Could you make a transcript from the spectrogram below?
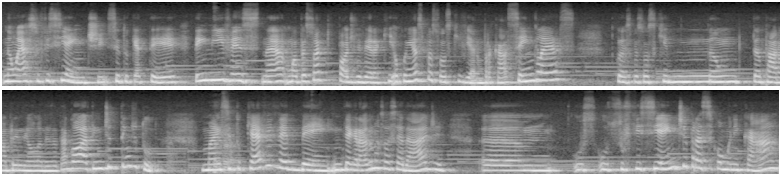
não é suficiente se tu quer ter. Tem níveis, né? Uma pessoa que pode viver aqui, eu conheço pessoas que vieram para cá sem inglês, conheço pessoas que não tentaram aprender holandês até agora, tem de, tem de tudo. Mas uhum. se tu quer viver bem, integrado na sociedade, um, o, o suficiente para se comunicar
